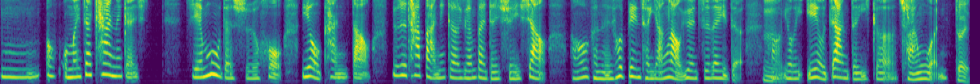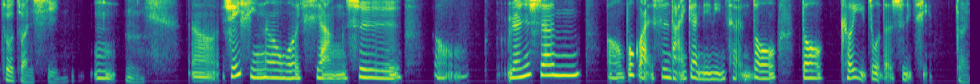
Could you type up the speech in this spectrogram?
嗯，哦，我们在看那个节目的时候，也有看到，就是他把那个原本的学校，然后可能会变成养老院之类的，嗯，有也有这样的一个传闻，对，做转型，嗯。嗯。嗯，学习呢，我想是，哦。人生，嗯，不管是哪一个年龄层，都都可以做的事情。对，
